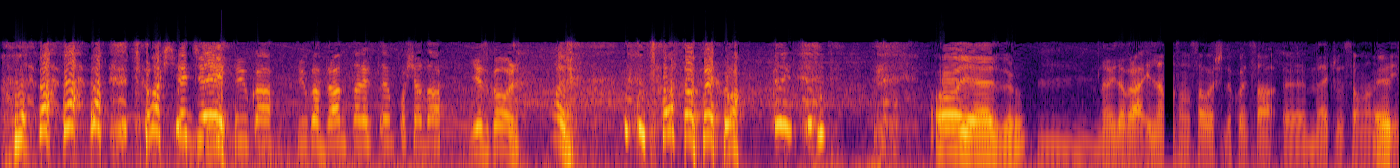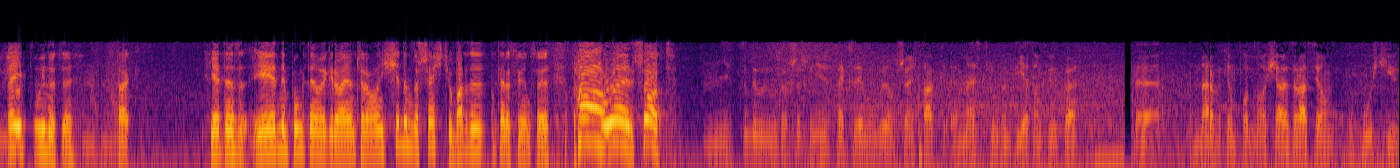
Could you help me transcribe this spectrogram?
Co się dzieje? Jest piłka, piłka w bramce, ale kto ją posiada? Jest gol! Co to było? O Jezu. Mm, No i dobra, ile nam zostało jeszcze do końca e, meczu? Zostało nam E, dwie 2,5 minuty. Mhm. Tak. Jeden z, jednym punktem wygrywają czerwoni 7 do 6, bardzo interesująco jest. Power shot! Mm, Niestety gdyby był troszeczkę niżej, tak sobie mógłby ją przejąć, tak, e, Mestru wybija tą piłkę, e, Narwyk ją podnosi, ale zaraz ją upuści,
